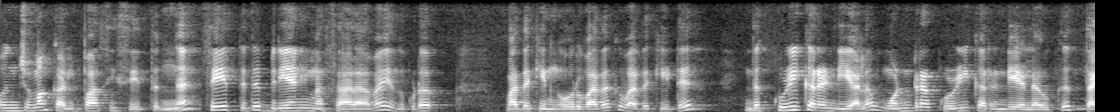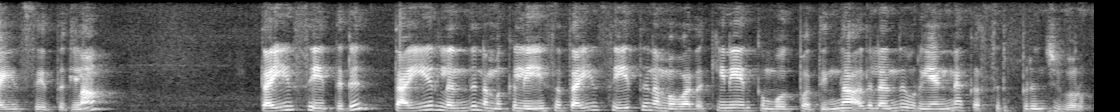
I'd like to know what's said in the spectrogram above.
கொஞ்சமாக கல்பாசி சேர்த்துங்க. சேர்த்துட்டு பிரியாணி மசாலாவை இது கூட வதக்கிடுங்க. ஒரு வதக்கு வதக்கிட்டு இந்த குழிக்கரண்டியால் ஒன்றரை குழிக்கரண்டி அளவுக்கு தயிர் சேர்த்துக்கலாம். தயிர் சேர்த்துட்டு தயிர்லேருந்து நமக்கு லேசாக தயிர் சேர்த்து நம்ம வதக்கினே இருக்கும்போது பார்த்திங்கன்னா அதுலேருந்து ஒரு எண்ணெய் கசரு பிரிஞ்சு வரும்.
